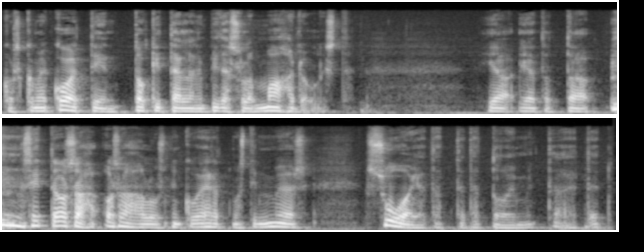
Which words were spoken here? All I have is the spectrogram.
koska me koettiin, että toki tällainen pitäisi olla mahdollista. Ja, ja tota, sitten osa, osa halusi niin kuin ehdottomasti myös suojata tätä toimintaa, että, että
